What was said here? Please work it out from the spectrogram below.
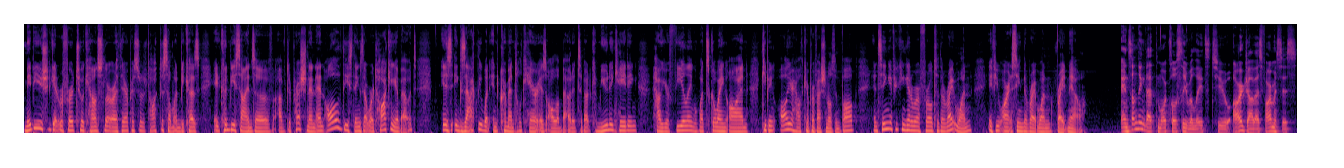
maybe you should get referred to a counselor or a therapist or talk to someone because it could be signs of, of depression and, and all of these things that we're talking about is exactly what incremental care is all about. It's about communicating how you're feeling, what's going on, keeping all your healthcare professionals involved, and seeing if you can get a referral to the right one if you aren't seeing the right one right now. And something that more closely relates to our job as pharmacists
